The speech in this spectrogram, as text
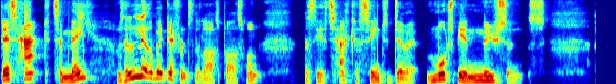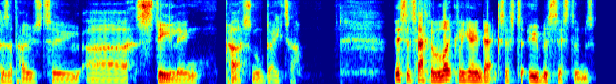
This hack, to me, was a little bit different to the LastPass one, as the attacker seemed to do it more to be a nuisance as opposed to uh, stealing personal data. This attacker likely gained access to Uber systems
